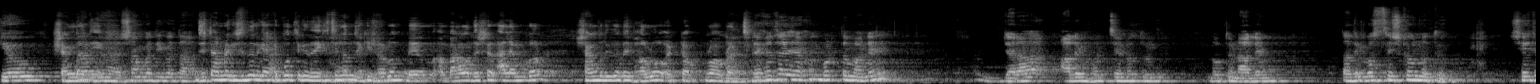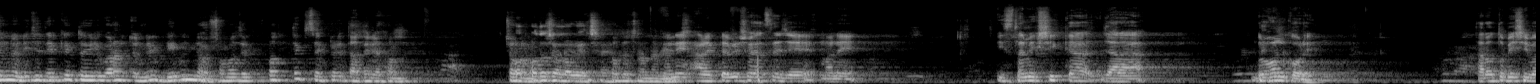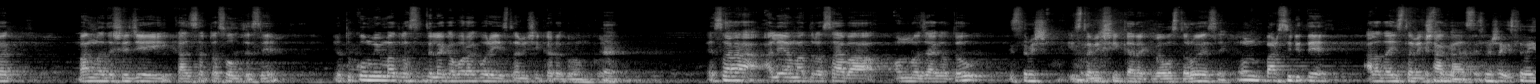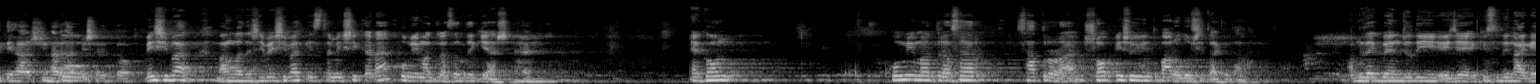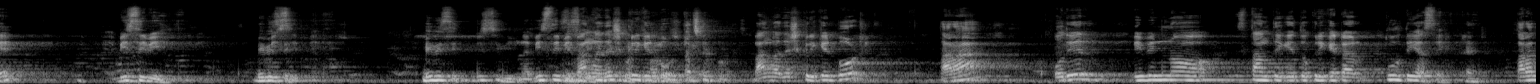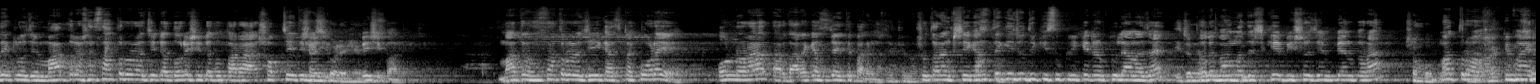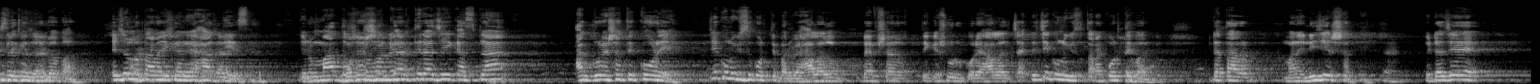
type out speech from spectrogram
কেউ সাংবাদিক। হ্যাঁ, সাংবাদিকতা। যেটা আমরা কিছুদিন আগে একটা পত্রিকা দেখেছিলাম যে কিশোরগঞ্জ বাংলাদেশের আলেমগণ সাংবাদিকতায় ভালো একটা প্রভাব রাখছে দেখা যায় এখন বর্তমানে যারা আলেম হচ্ছে নতুন নতুন আলেম তাদের মস্তিষ্কও নতুন। সেই জন্য নিজেদেরকে তৈরি করার জন্য বিভিন্ন সমাজের প্রত্যেক সেক্টরে তাদের এখন পদচারণা রয়েছে। পদচারণা রয়েছে। আরেকটা বিষয় আছে যে মানে ইসলামিক শিক্ষা যারা গ্রহণ করে। তারা তো বেশিরভাগ বাংলাদেশে যে এই কালচারটা চলতেছে এটা তো কমি মাদ্রাসাতে লেখাপড়া করে ইসলামী শিক্ষাটা গ্রহণ করে। হ্যাঁ। এছাড়া আলিয়া মাদ্রাসা বা অন্য জায়গাতেও ইসলামী ইসলামিক শিক্ষার এক ব্যবস্থা রয়েছে। যেমন ভার্সিটিতে আলাদা ইসলামিক শাখা আছে। ইসলামী- ইসলামী ইতিহাস বেশিরভাগ বাংলাদেশে বেশিরভাগ ইসলামিক শিক্ষাটা কমি মাদ্রাসা থেকে আসে। হ্যাঁ। এখন কমি মাদ্রাসার ছাত্ররা সব বিষয়ে কিন্তু পারদর্শী থাকে তারা। আপনি দেখবেন যদি এই যে কিছুদিন আগে বিসিবি বিবিসি। বিবিসি। বিসিবি না বিসিবি বাংলাদেশ ক্রিকেট বোর্ড। আচ্ছা। বাংলাদেশ ক্রিকেট বোর্ড তারা ওদের বিভিন্ন স্থান থেকে তো ক্রিকেটার তুলতেই আছে। হ্যাঁ। তারা দেখল যে মাদ্রাসা ছাত্ররা যেটা ধরে সেটা তো তারা সবচেয়ে বেশি হ্যাঁ। বেশি পারে। মাদ্রাসা ছাত্ররা যেই কাজটা করে অন্যরা তার দ্বারা কাছে যাইতে পারে না। সুতরাং সেখান থেকে যদি কিছু ক্রিকেটার তুলে আনা যায় তাহলে বাংলাদেশকে বিশ্ব চ্যাম্পিয়ন করা সম্ভব। মাত্র কয়েক সেকেন্ডের ব্যাপার। এই জন্য তারা এখানে হাত দিয়েছে। যেন মাদ্রাসা শিক্ষার্থীরা যেই কাজটা আগ্রহের সাথে করে যে কোনো কিছু করতে পারবে। হালাল ব্যবসা থেকে শুরু করে হালাল চাকরি যে কোনো কিছু তারা করতে পারবে। এটা তার মানে নিজের সাথে। হ্যাঁ। এটা যে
